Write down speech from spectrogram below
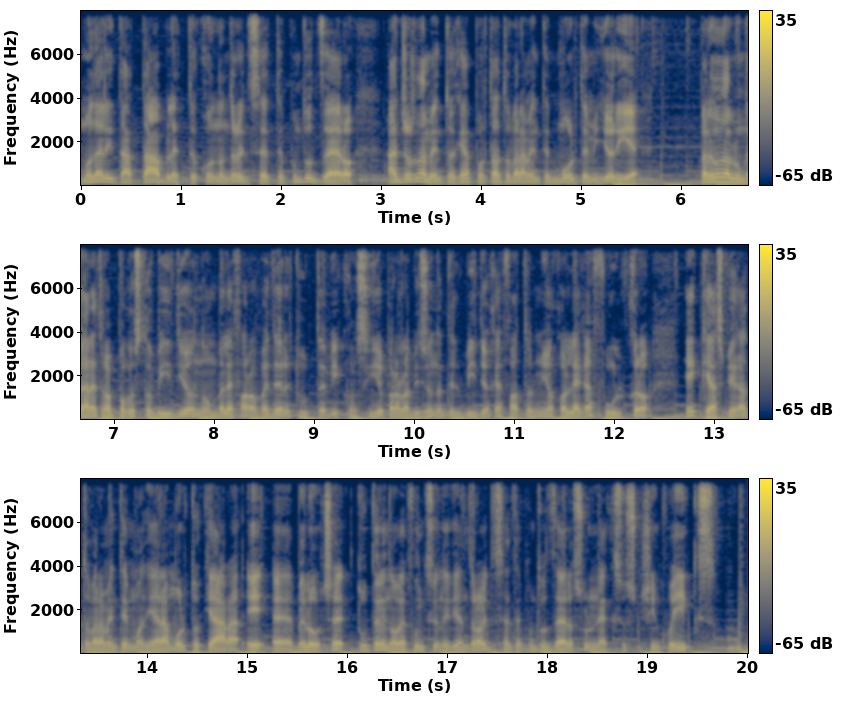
modalità tablet con Android 7.0, aggiornamento che ha portato veramente molte migliorie. Per non allungare troppo questo video non ve le farò vedere tutte, vi consiglio però la visione del video che ha fatto il mio collega Fulcro e che ha spiegato veramente in maniera molto chiara e eh, veloce tutte le nuove funzioni di Android 7.0 sul Nexus 5X.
